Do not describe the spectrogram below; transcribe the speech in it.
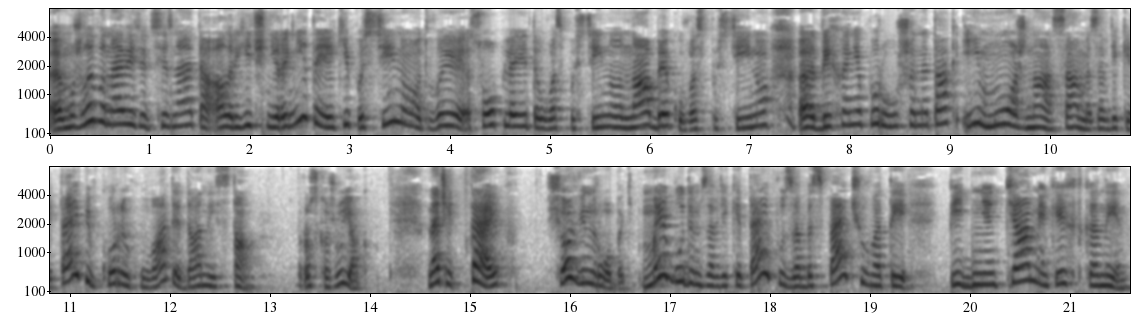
Е, Можливо, навіть ці, знаєте, алергічні реніти, які постійно от ви сопляєте, у вас постійно набряк, у вас постійно е, дихання порушене, так? І можна саме завдяки тейпів коригувати даний стан. Розкажу як. Значить, тейп, що він робить? Ми будемо завдяки тейпу забезпечувати підняття м'яких тканин.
